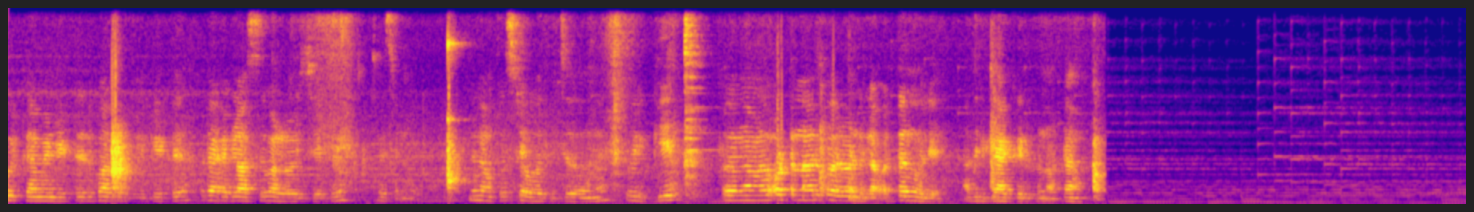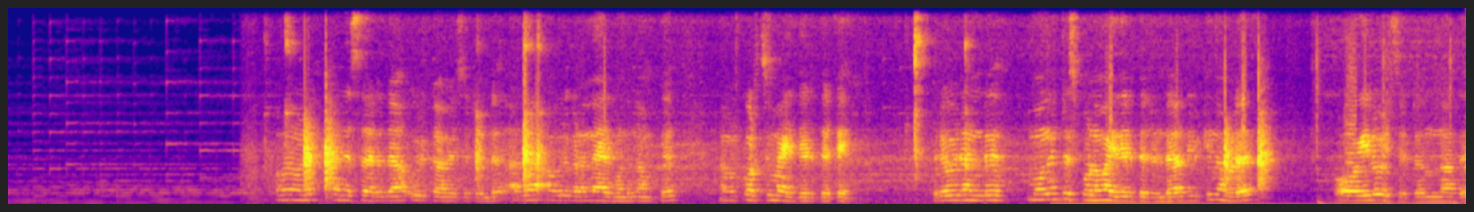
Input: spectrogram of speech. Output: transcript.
ഉരുക്കാൻ വേണ്ടിയിട്ട് ഒരു പാത്രത്തിലേക്ക് ഇട്ട് ഒരു അര ഗ്ലാസ് വെള്ളം ഒഴിച്ചിട്ട് വെച്ചിട്ടുണ്ട്. ഇനി നമുക്ക് സ്റ്റവ് കത്തിച്ചതൊന്ന് ഉരുക്കി നമ്മൾ ഒട്ടന ഒരു പരുവുണ്ടല്ലോ ഒറ്റ നൂൽ അതിലേക്ക് ആക്കി എടുക്കണം കേട്ടോ. അപ്പോൾ നമ്മൾ പഞ്ചസാര ഉരുക്കാൻ വെച്ചിട്ടുണ്ട്. അത് ഉരുക്കണ നേരം കൊണ്ട് നമുക്ക് നമ്മൾ കുറച്ച് മൈദ എടുത്തിട്ടേ ഒരു രണ്ട് മൂന്ന് ടീസ്പൂൺ മൈദ എടുത്തിട്ടുണ്ട്. അതിലേക്ക് നമ്മൾ ഓയിൽ ഒഴിച്ചിട്ട് ഒന്ന് അത്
